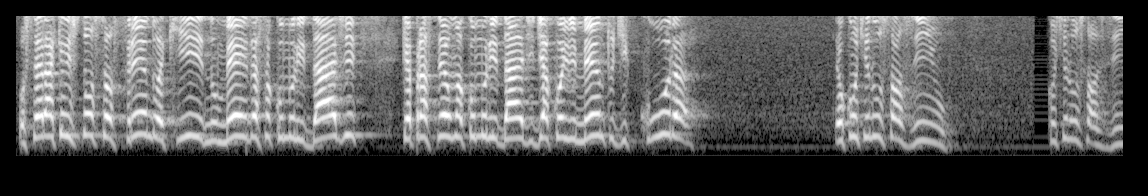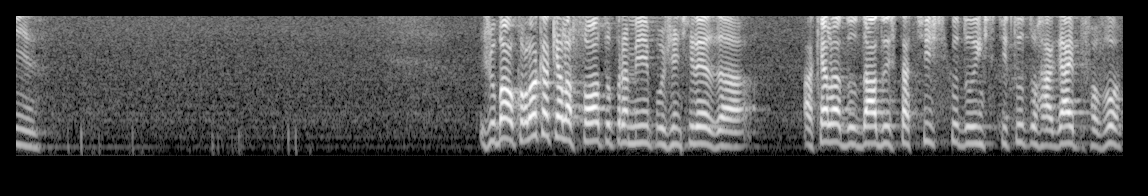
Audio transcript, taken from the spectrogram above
Ou será que eu estou sofrendo aqui no meio dessa comunidade que é para ser uma comunidade de acolhimento, de cura? Eu continuo sozinho, continuo sozinha. Jubal, coloca aquela foto para mim, por gentileza. Aquela do dado estatístico do Instituto Hagai, por favor.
